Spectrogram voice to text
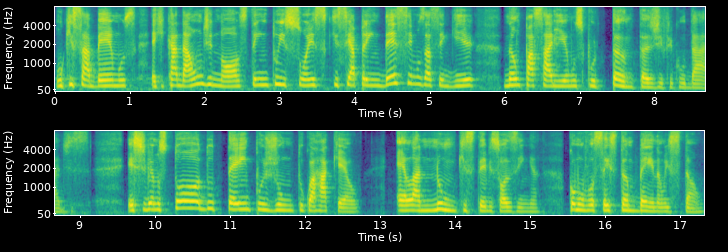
O que sabemos é que cada um de nós tem intuições que, se aprendêssemos a seguir, não passaríamos por tantas dificuldades. Estivemos todo o tempo junto com a Raquel. Ela nunca esteve sozinha como vocês também não estão.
